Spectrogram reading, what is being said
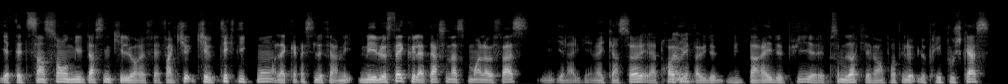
il y a peut-être 500 ou 1000 personnes qui l'auraient fait, enfin, qui, qui, ont techniquement la capacité de le faire. Mais, le fait que la personne à ce moment-là le fasse, il n'y en, a, qu'un seul. Et la preuve, ah il n'y a pas eu de but pareil depuis. Il semble dire qu'il avait remporté le, prix Pushkas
